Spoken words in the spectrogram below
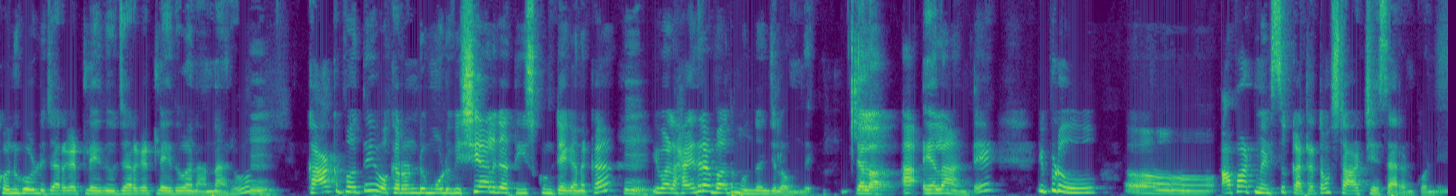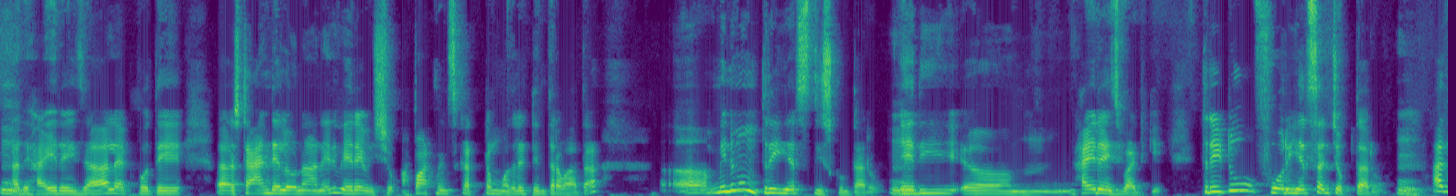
కొనుగోళ్ళు జరగట్లేదు జరగట్లేదు అని అన్నారు. కాకపోతే ఒక రెండు మూడు విషయాలుగా తీసుకుంటే గనక. ఇవాళ హైదరాబాద్ ముందంజలో ఉంది. ఎలా? ఎలా అంటే ఇప్పుడు అపార్ట్మెంట్స్ కట్టడం స్టార్ట్ చేశారనుకోండి. అది హై రైజా లేకపోతే స్టాండ్ ఎలోనా అనేది వేరే విషయం. అపార్ట్మెంట్స్ కట్టడం మొదలెట్టిన తర్వాత మినిమం త్రీ ఇయర్స్ తీసుకుంటారు. ఏది హై రైజ్ వాటికి. త్రీ టు ఫోర్ ఇయర్స్ అని చెప్తారు. అది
